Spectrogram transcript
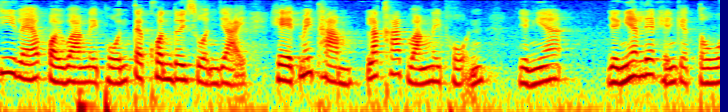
ที่แล้วปล่อยวางในผล แต่คนโดยส่วนใหญ่ เหตุไม่ทำและคาดหวังในผล อย่างเงี้ยอย่างเงี้ยเรียกเห็นแก่ตัว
